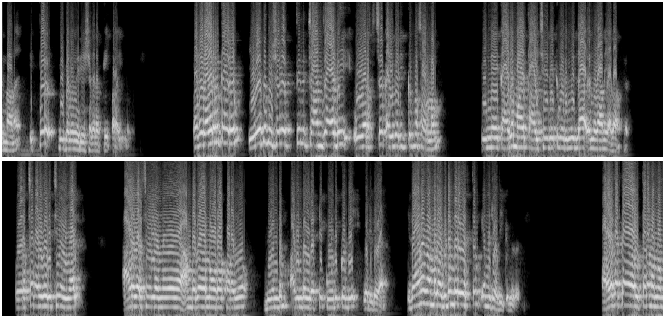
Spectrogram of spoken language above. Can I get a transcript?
എന്നാണ് ഇപ്പോൾ വിപണി നിരീക്ഷകരൊക്കെ പറയുന്നത്. പക്ഷെ വേറൊരു കാര്യം ഏത് വിഷയത്തിൽ ചാഞ്ചാടി ഉയർച്ച കൈവരിക്കുന്ന സ്വർണം പിന്നെ കാര്യമായ താഴ്ചയിലേക്ക് വരുന്നില്ല എന്നതാണ് യാഥാർത്ഥ്യം. ഉയർച്ച കൈവരിച്ചു കഴിഞ്ഞാൽ ആ ഉയർച്ചയിൽ നിന്ന് അമ്പതോ നൂറോ കുറഞ്ഞു വീണ്ടും അതിന്റെ ഇരട്ടി കൂടിക്കൂടി വരികയാണ്. ഇതാണ് നമ്മൾ എവിടം വരെ എത്തും എന്ന് ചോദിക്കുന്നത്. പറയത്തക്ക ഉത്തരമൊന്നും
